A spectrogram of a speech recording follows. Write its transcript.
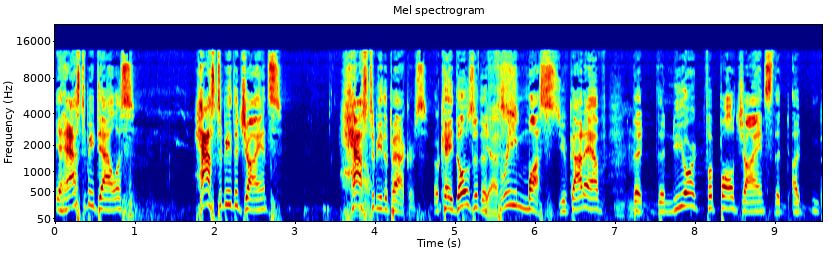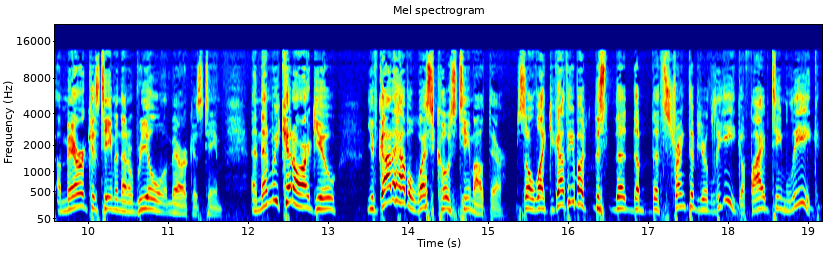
it has to be Dallas, has to be the Giants, has to be the Packers. Okay, those are the Yes. three musts. You've got to have the the New York Football Giants, the uh, America's team, and then a real America's team. And then we can argue. You've got to have a West Coast team out there. So, like, you got to think about this, the, the the strength of your league, a five team league.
